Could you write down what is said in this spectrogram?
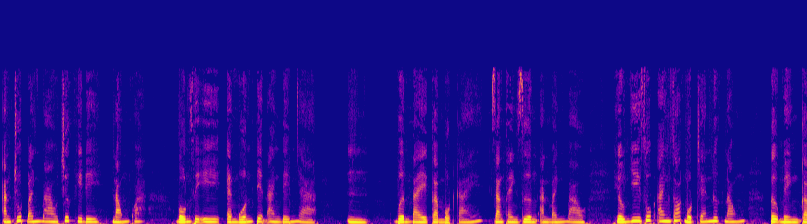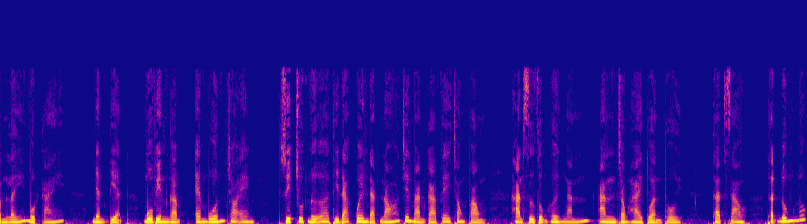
Ăn chút bánh bao trước khi đi, nóng quá. Vốn dĩ em muốn tiện anh đến nhà. Ừ, vươn tay cầm một cái, Giang Thành Dương ăn bánh bao. Hiểu Nhi giúp anh rót một chén nước nóng, tự mình cầm lấy một cái. Nhân tiện, mua viên ngậm em muốn cho em. Suýt chút nữa thì đã quên đặt nó trên bàn cà phê trong phòng. Hạn sử dụng hơi ngắn, ăn trong hai tuần thôi. Thật sao? Thật đúng lúc,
